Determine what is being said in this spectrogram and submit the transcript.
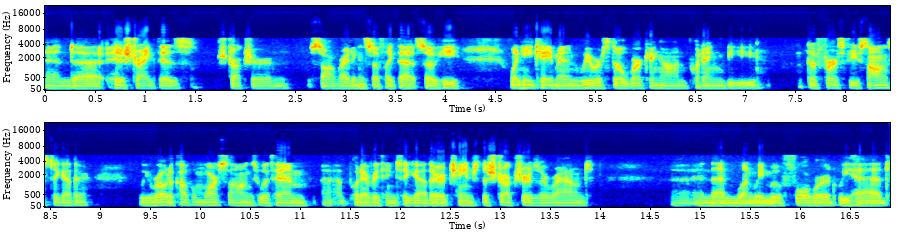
And uh, his strength is structure and songwriting and stuff like that. So he, when he came in, we were still working on putting the the first few songs together. We wrote a couple more songs with him, uh, put everything together, changed the structures around, uh, and then when we moved forward, we had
